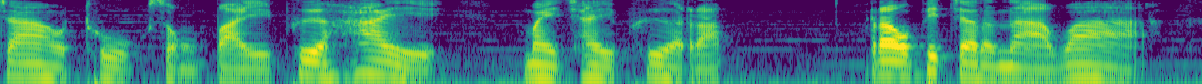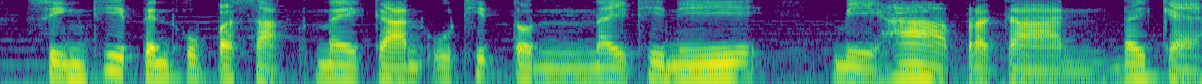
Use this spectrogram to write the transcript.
เจ้าถูกส่งไปเพื่อให้ไม่ใช่เพื่อรับ เราพิจารณาว่า สิ่งที่เป็นอุปสรรคในการอุทิศตนในที่นี้มีห้าประการได้แก่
